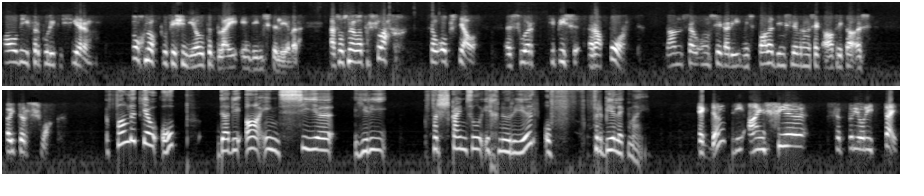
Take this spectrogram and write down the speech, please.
al die verpolitisering tog nog professioneel te bly en diens te lewer. As ons nou 'n verslag sou opstel, 'n soort tipies rapport, dan sou ons sê dat die munisipale dienslewering in Suid-Afrika is uiters swak. Val dit jou op dat die ANC hierdie verskynsel ignoreer of verbeel ek my? Ek dink die ANC se prioriteit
